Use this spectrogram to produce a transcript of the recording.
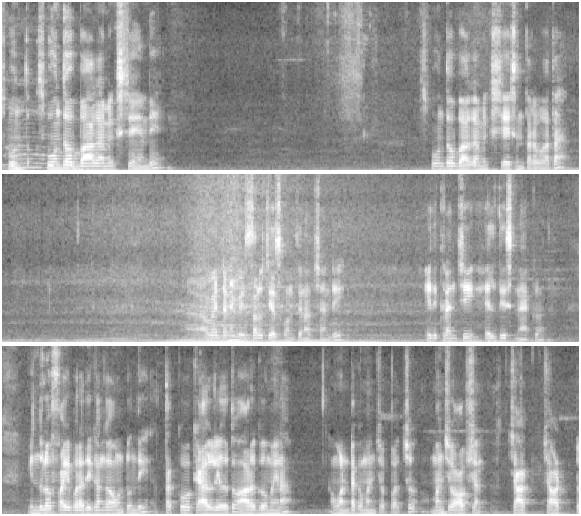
స్పూన్తో స్పూన్తో బాగా మిక్స్ చేయండి. స్పూన్తో బాగా మిక్స్ చేసిన తర్వాత వెంటనే మీరు సర్వ్ చేసుకొని తినచ్చండి. ఇది క్రంచీ హెల్తీ స్నాక్. ఇందులో ఫైబర్ అధికంగా ఉంటుంది. తక్కువ క్యాలరీలతో ఆరోగ్యమైన వంటకం అని చెప్పచ్చు. మంచి ఆప్షన్ చాట్ చాట్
